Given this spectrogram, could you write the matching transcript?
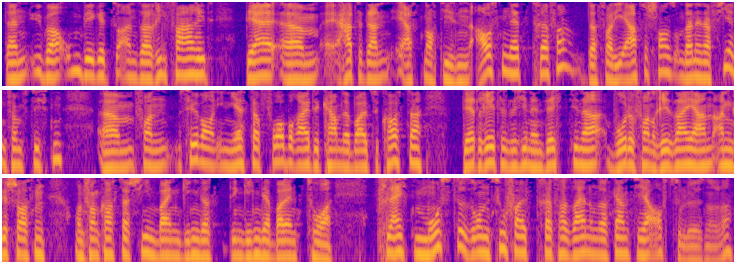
dann über Umwege zu Ansari Farid, der ähm, hatte dann erst noch diesen Außennetztreffer, das war die erste Chance, und dann in der 54. Ähm, von Silva und Iniesta vorbereitet kam der Ball zu Costa, der drehte sich in den 16er, wurde von Rezayan angeschossen und von Costa Schienbein ging, das, ging der Ball ins Tor. Vielleicht musste so ein Zufallstreffer sein, um das Ganze hier aufzulösen, oder?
